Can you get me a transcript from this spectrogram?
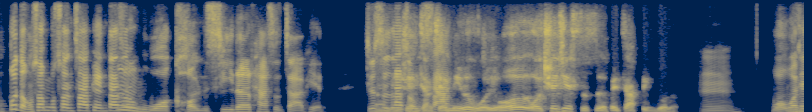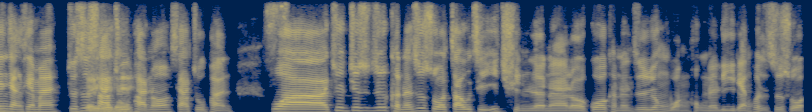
不懂算不算诈骗，但是嗯我 consider 它是诈骗，就是啊那种先讲先，因为我我我确确实实有被诈骗过的。嗯，我我嗯先讲先吗？就是杀对对对猪盘哦，杀猪盘，哇，就就是就可能是说召集一群人啊，然后过可能就是用网红的力量，或者是说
